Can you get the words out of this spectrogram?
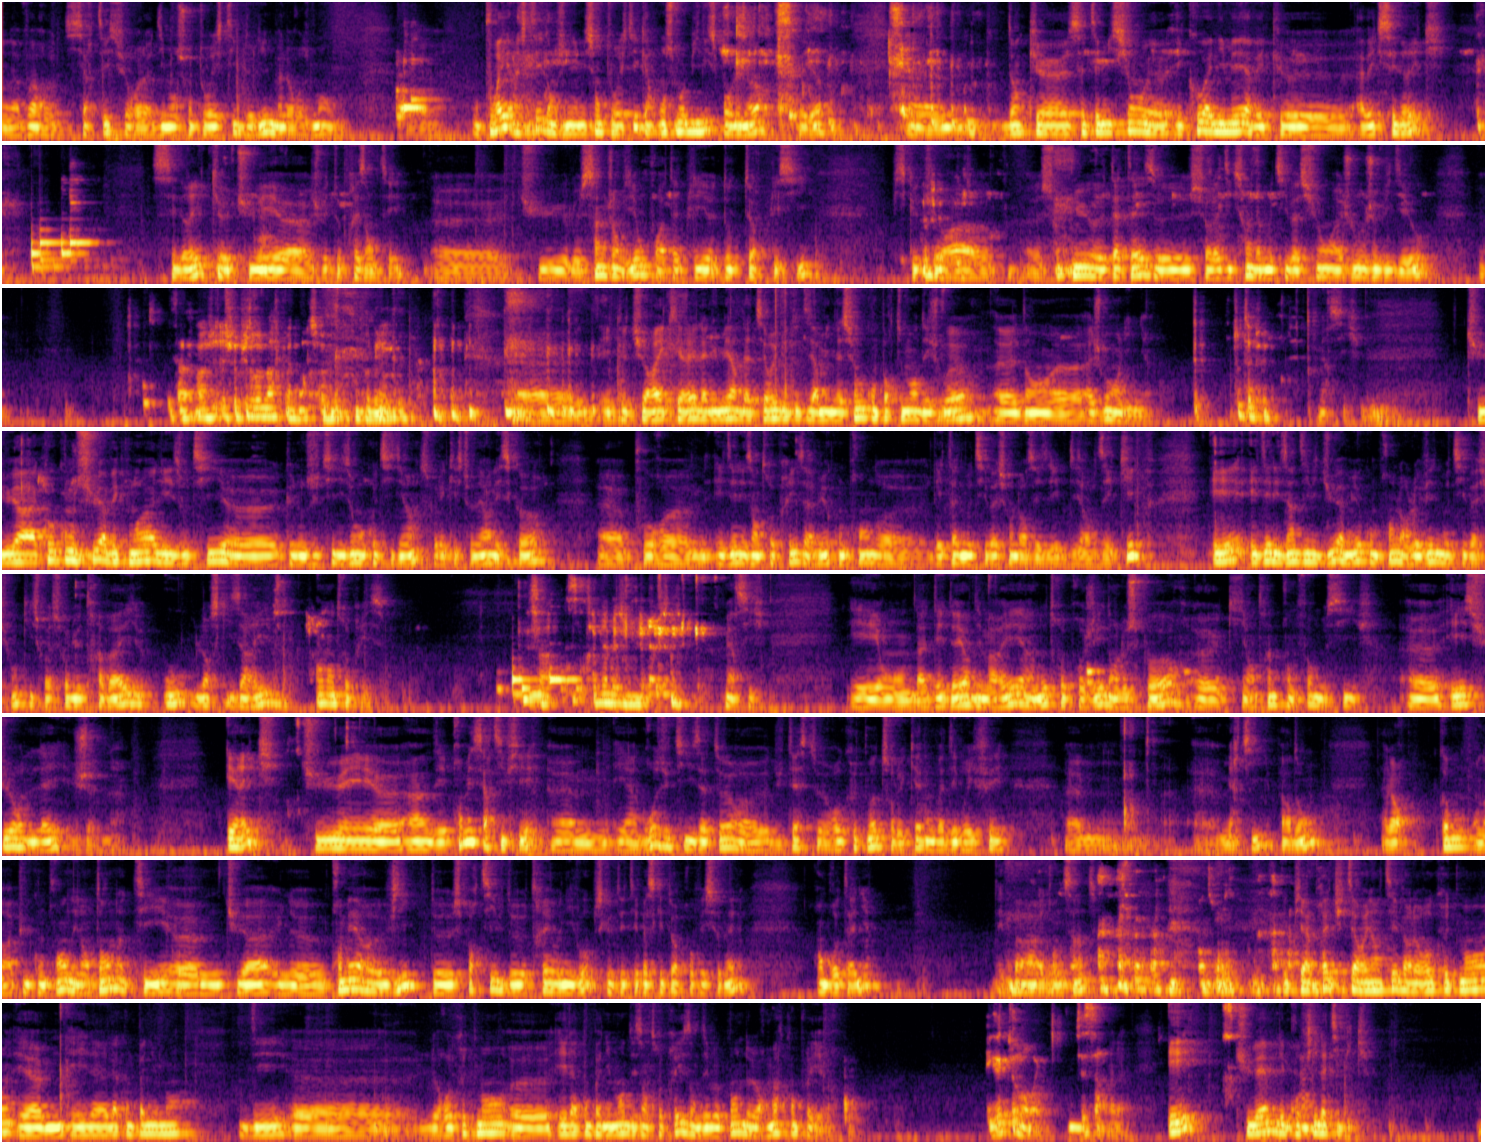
en avoir disserté sur la dimension touristique de l'île, malheureusement, euh, on pourrait y rester dans une émission touristique. hein. On se mobilise pour le Nord, d'ailleurs. Euh, donc, euh, cette émission euh, est co-animée avec, avec Cédric. Cédric, tu es, je vais te présenter. Tu, le 5 janvier, on pourra t'appeler Docteur Plessis, puisque tu auras euh, soutenu euh, ta thèse euh, sur l'addiction et la motivation à jouer aux jeux vidéo. Ça. Je je fais plus de remarques maintenant sur et que tu auras éclairé la lumière de la théorie de détermination, le comportement des joueurs euh, dans, euh, à jouer en ligne. Tout à fait. Merci. Tu as co-conçu avec moi les outils euh, que nous utilisons au quotidien, soit les questionnaires, les scores, euh, pour euh, aider les entreprises à mieux comprendre euh, l'état de motivation de leurs, équipes et aider les individus à mieux comprendre leur levier de motivation, qu'ils soient soit lieu de travail ou lorsqu'ils arrivent en entreprise. C'est ça. C'est très bien résumé. Merci. Et on a d'ailleurs démarré un autre projet dans le sport euh, qui est en train de prendre forme aussi, euh, et sur les jeunes. Eric, tu es euh, un des premiers certifiés et un gros utilisateur du test Recruit Mode sur lequel on va débriefer Myrtille, pardon. Alors, comme on aura pu le comprendre et l'entendre, euh, tu as une première vie de sportif de très haut niveau, puisque tu étais basketteur professionnel en Bretagne, et pas à Grande-Sainte. Et puis après, tu t'es orienté vers le recrutement et, euh, et l'accompagnement des euh, le recrutement euh, et l'accompagnement des entreprises en développement de leur marque employeur. Exactement, oui. C'est ça. Voilà. Et tu aimes les profils atypiques.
